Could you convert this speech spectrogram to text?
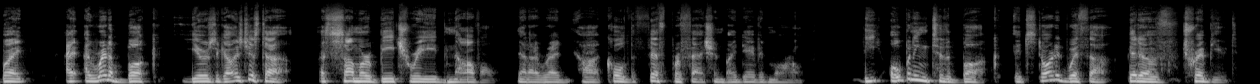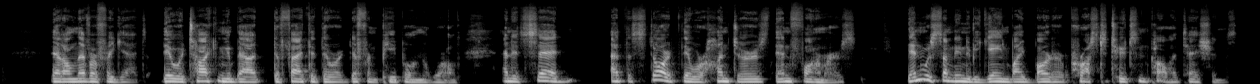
but I, I read a book years ago. It's just a, a summer beach read novel that I read uh, called The Fifth Profession by David Morrell. The opening to the book, it started with a bit of tribute that I'll never forget. They were talking about the fact that there were different people in the world. And it said at the start, there were hunters, then farmers. Then was something to be gained by barter, prostitutes, and politicians.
